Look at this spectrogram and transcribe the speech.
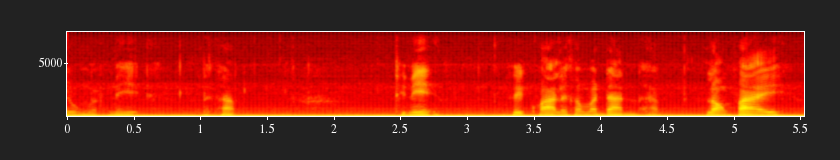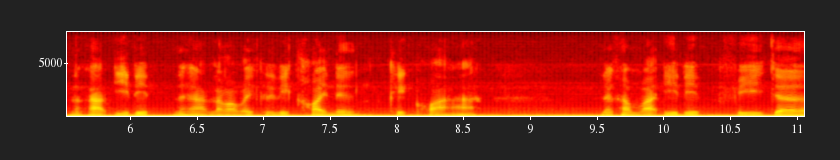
ยุงแบบนี้นะครับ ทีนี้คลิกขวาเลือกคำว่าดันครับ ลองไปนะครับ edit นะครับ แล้วก็ไปคลิกคอยหนึ่งคลิกขวาเลือกคำว่า edit feature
